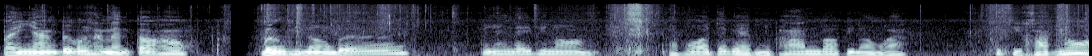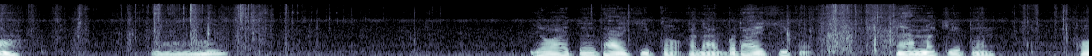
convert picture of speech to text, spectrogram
ไปยางไปเบิ่งทางนั้นต่อเฮาเบิ่งพี่น้องเบิ่งเป็นยังไงพี่น้อง ถ้าพ่อได้แบบนี้ผ่านบ่พี่น้องว่าพี่สิคักเนาะอยอย่าว่าจะถ่ายคลิปต่อขนาดบ่ได้คลิปน่ย่ามมาเก็บนั่นพ่อ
